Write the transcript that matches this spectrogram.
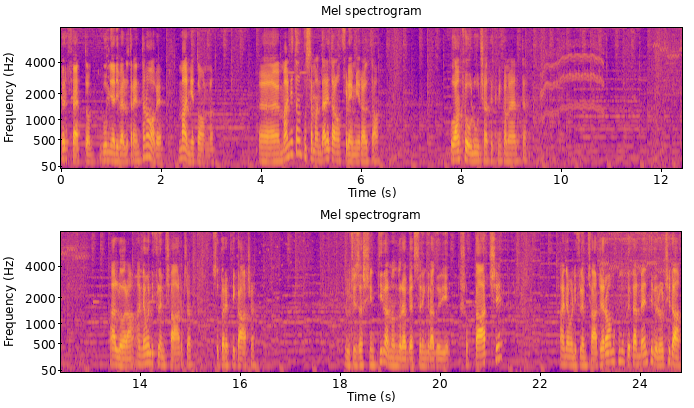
Perfetto, Gumi a livello 39, Magneton. Uh, Magneton possiamo andare Talonflame in realtà. O anche Olucia tecnicamente. Allora, andiamo di Flame Charge, super efficace. Lucisa Scintilla non dovrebbe essere in grado di shottarci. Andiamo di Flame Charge. Eravamo comunque talmente veloci da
